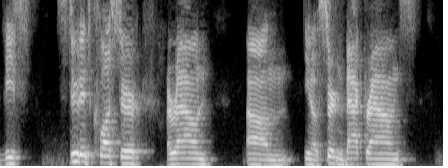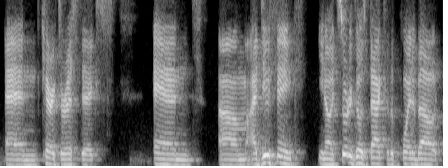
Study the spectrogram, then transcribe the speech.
these students cluster around, um, you know, certain backgrounds and characteristics, and um, I do think, you know, it sort of goes back to the point about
